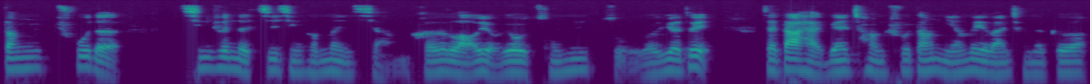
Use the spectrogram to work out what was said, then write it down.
当初的青春的激情和梦想，和老友又重新组了乐队，在大海边唱出当年未完成的歌，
